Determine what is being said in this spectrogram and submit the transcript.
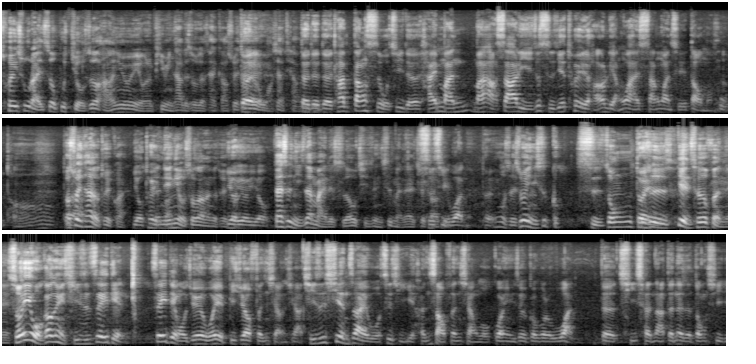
推出来之后不久之后，好像因为有人批评它的售价太高，所以它对又往下调。对对对，它当时我记得还蛮蛮阿莎里，就直接退了，好像两万还是三万，直接到我们户头。哦，所以它有退款，有退款你你有收到那个退款？有有有，但是你在买的时候，其实你是买在最高点。十几万的，对。哇塞！所以你是始终就是电车粉呢。所以我告诉你，其实这一点，这一点，我觉得我也必须要分享一下。其实现在我自己也很少分享我关于这个 GoGo One 的骑乘啊等等的东西，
